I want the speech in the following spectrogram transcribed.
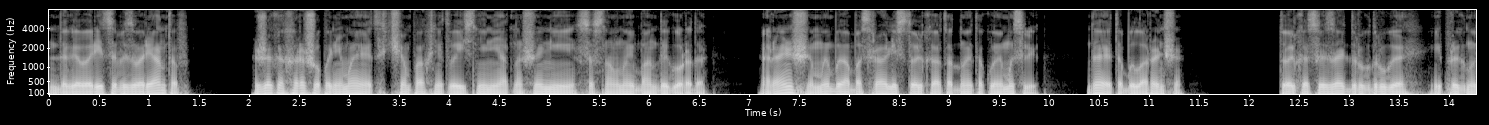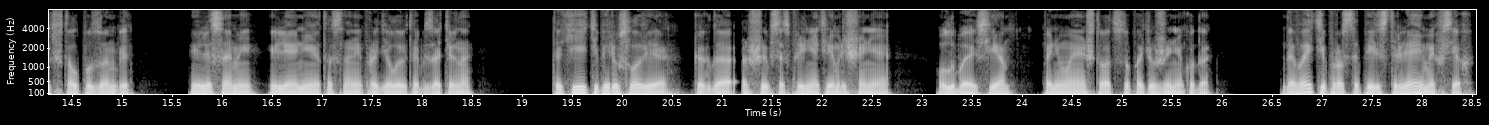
Договориться без вариантов? Жека хорошо понимает, чем пахнет выяснение отношений с основной бандой города. Раньше мы бы обосрались только от одной такой мысли. Да, это было раньше. Только связать друг друга и прыгнуть в толпу зомби. Или сами, или они это с нами проделают обязательно. Такие теперь условия, когда ошибся с принятием решения. Улыбаюсь я, понимая, что отступать уже некуда. «Давайте просто перестреляем их всех»,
